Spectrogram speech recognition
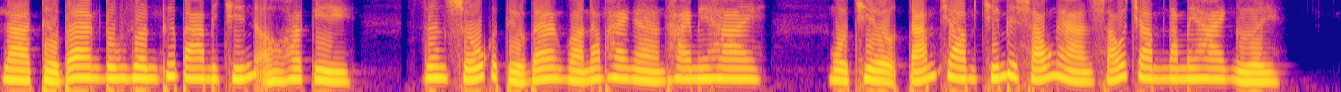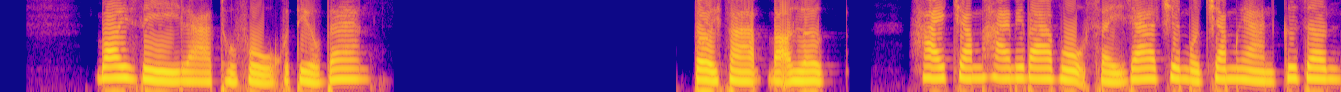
Là tiểu bang đông dân thứ 39 ở Hoa Kỳ. Dân số của tiểu bang vào năm 2022 1 triệu 896.652 người. Boise là thủ phủ của tiểu bang. Tội phạm bạo lực 223 vụ xảy ra trên 100.000 cư dân.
